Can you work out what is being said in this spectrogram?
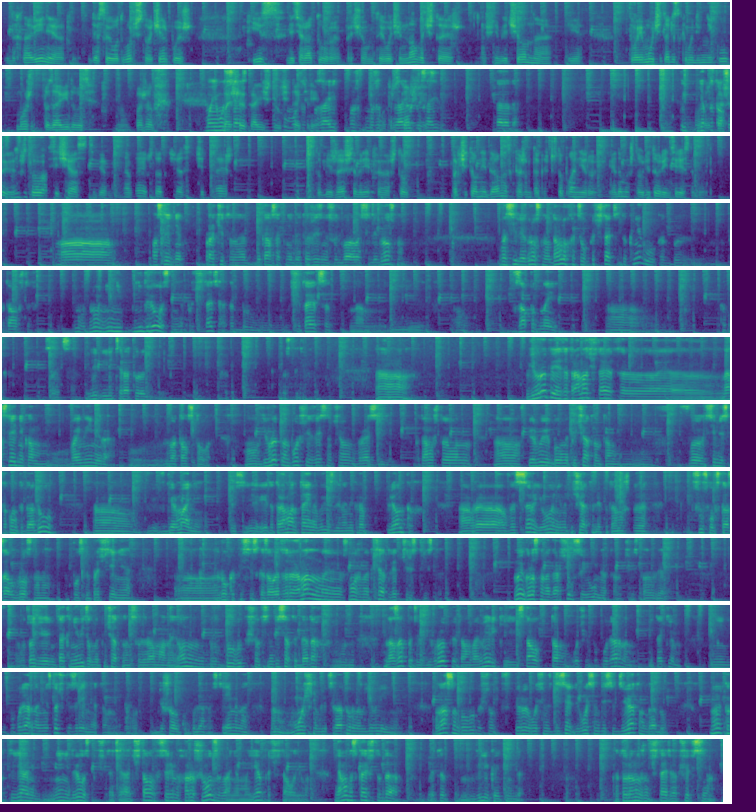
вдохновение для своего творчества черпаешь из литературы. Причем ты очень много читаешь, очень увлеченно, и твоему читательскому дневнику может позавидовать, ну, пожалуй, Моему большое количество читателей. Может, может, может вот, расскажи. Да-да-да. Вот, я расскажи, что сейчас тебе вдохновляет, что ты сейчас читаешь, что в ближайшее время, э, что прочитал недавно, скажем так, что планируешь? Я думаю, что аудитории интересно будет. А, последняя прочитанная до конца книга «Это жизнь и судьба» Василия Гроссмана. Василия Гроссмана давно хотел прочитать эту книгу, как бы, потому что ну, ну не, не, не довелось мне прочитать, а как бы считается нам и э, в западной э, как называется, ли, литература, господи, в Европе этот роман считают э, наследником «Войны и мира» Льва Толстого. В Европе он больше известен, чем в России, потому что он э, впервые был напечатан там в 70 каком-то году э, в, Германии. То есть этот роман тайно вывезли на микропленках, а в СССР его не напечатали, потому что Суслов сказал Гроссману после прочтения э, рукописи, сказал, этот роман мы сможем напечатать лет через 300. Ну и Гроссман огорчился и умер там через пару лет. В итоге я так и не видел напечатанным свои романы. И он был выпущен в 70-х годах на Западе, в Европе, там, в Америке, и стал там очень популярным. И таким не, популярным не с точки зрения там, вот, дешевой популярности, а именно там, мощным литературным явлением. У нас он был выпущен впервые в 89 году. Ну и как-то я, мне не довелось почитать, а читал все время хорошие отзывы о нем, и я прочитал его. Я могу сказать, что да, это великая книга, которую нужно читать вообще всем.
